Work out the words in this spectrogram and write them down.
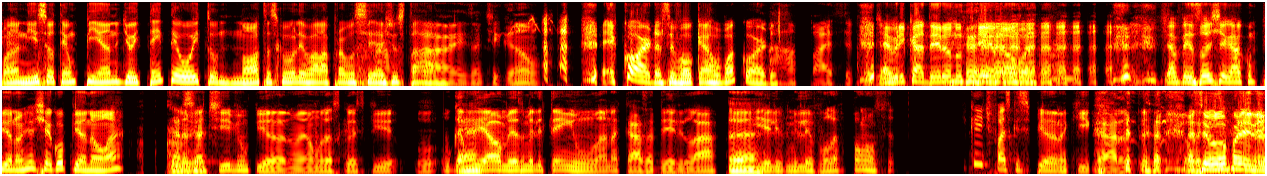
Falando nisso, eu tenho um piano de 88 notas que eu vou levar lá pra você ajustar lá. Rapaz, antigão. É corda, você que arruma cordas. Rapaz, você. É brincadeira, eu não tenho não, mano. Já pensou chegar com pianão? Já chegou pianão lá? Cara, eu já tive um piano. É uma das coisas que. O, o Gabriel mesmo, ele tem um lá na casa dele lá. Ah. E ele me levou lá e falou: Paulão, você- o que, que a gente faz com esse piano aqui, cara? Aí você olhou pra ele,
